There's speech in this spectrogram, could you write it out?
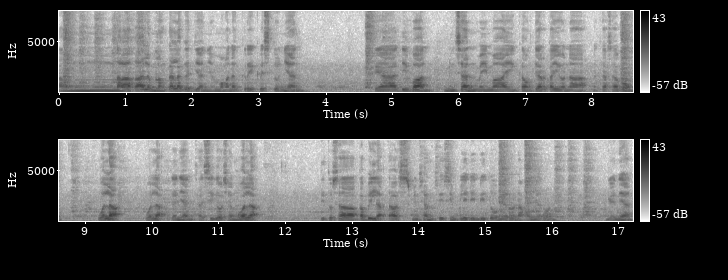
Ang nakakaalam lang talaga dyan, yung mga nagre-request niyan. Kaya di ba minsan may ma-encounter kayo na nagkasabong. Wala, wala, ganyan. Sasigaw siyang wala. Dito sa kabila, tapos minsan sisimple din dito, meron ako, meron. Ganyan.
